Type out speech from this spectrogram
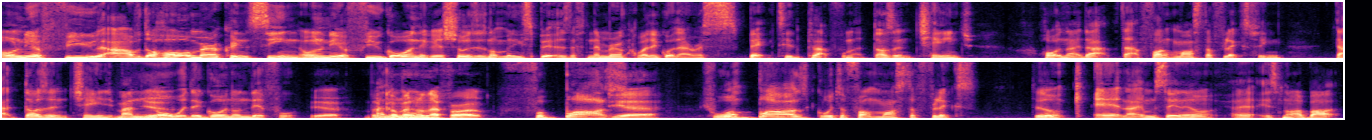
only a few out of the whole American scene. Only a few go in there. It shows there's not many spitters left in America, but they got that respected platform that doesn't change. Hot night that that Funk Master Flex thing that doesn't change. Man, Yeah. know what they're going on there for. yeah. They're I coming on there for a For bars. yeah, If you want bars, go to Funk Master Flex. They don't care. Like I'm saying, they don't. Uh, it's not about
